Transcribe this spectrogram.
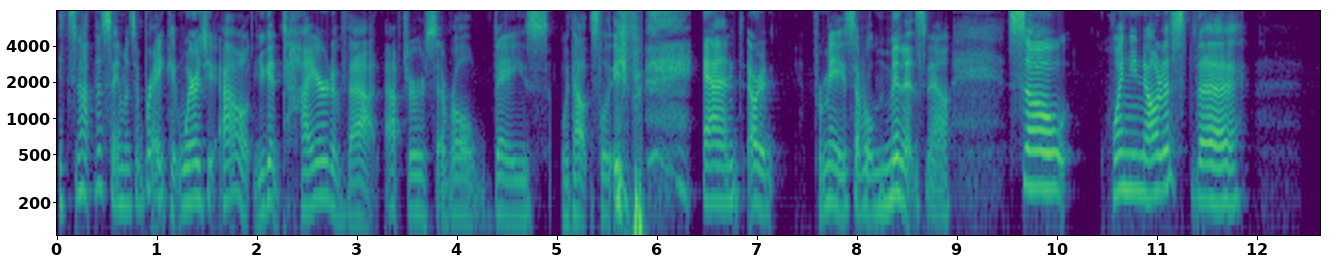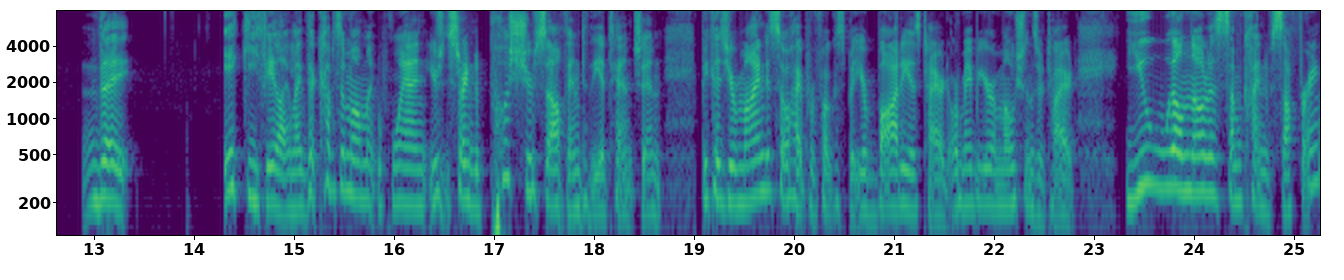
it's not the same as a break. It wears you out. You get tired of that after several days without sleep, and or for me, several minutes now. So when you notice the the icky feeling. Like there comes a moment when you're starting to push yourself into the attention because your mind is so hyper focused, but your body is tired, or maybe your emotions are tired. You will notice some kind of suffering.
